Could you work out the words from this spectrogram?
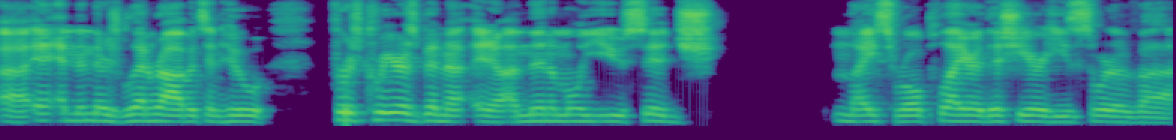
uh, and, and, then there's Glenn Robinson who for his career has been a, you know, a minimal usage nice role player. This year, he's sort of uh,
